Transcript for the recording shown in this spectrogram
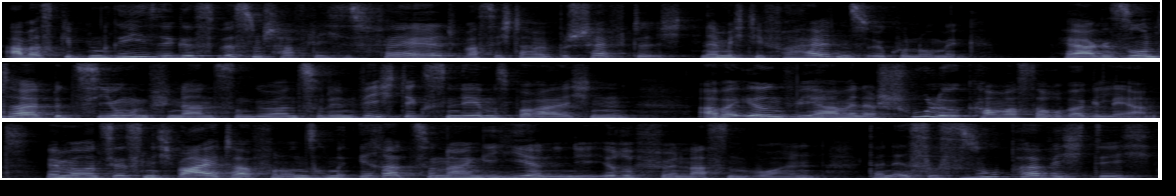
aber es gibt ein riesiges wissenschaftliches Feld, was sich damit beschäftigt, nämlich die Verhaltensökonomik. Ja, Gesundheit, Beziehung und Finanzen gehören zu den wichtigsten Lebensbereichen, aber irgendwie haben wir in der Schule kaum was darüber gelernt. Wenn wir uns jetzt nicht weiter von unserem irrationalen Gehirn in die Irre führen lassen wollen, dann ist es super wichtig,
